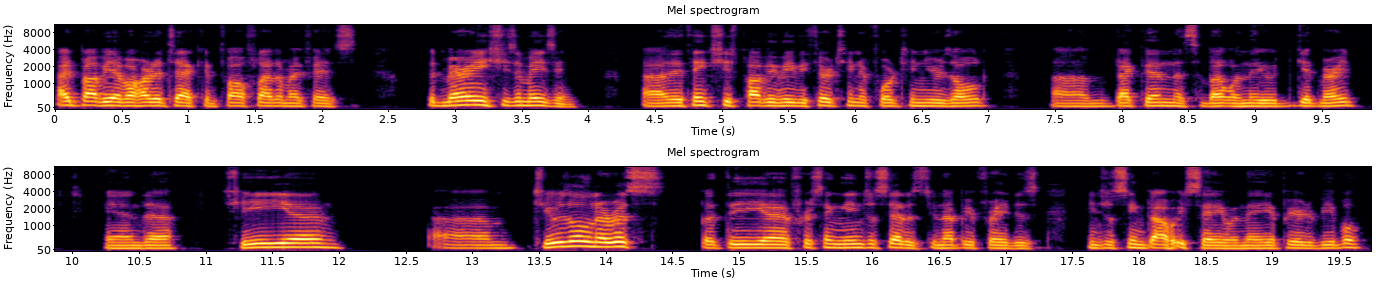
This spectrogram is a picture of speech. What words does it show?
I'd probably have a heart attack and fall flat on my face. But Mary, she's amazing. Uh, they think she's probably maybe 13 or 14 years old. Um, back then, that's about when they would get married. And uh, she uh, um, she was a little nervous, but the uh, first thing the angel said is, "Do not be afraid," as angels seem to always say when they appear to people,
